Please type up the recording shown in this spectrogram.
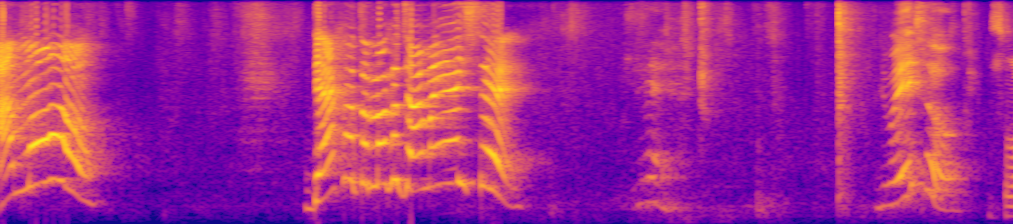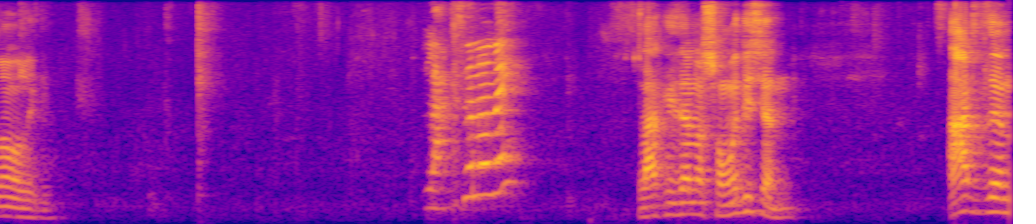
আম্মু দেখো তোমাকে জামাই আইছে। জামাই এসো আসসালামু আলাইকুম। লাগছে না নাই? লাকি জানার সময় দিছেন? আসছেন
